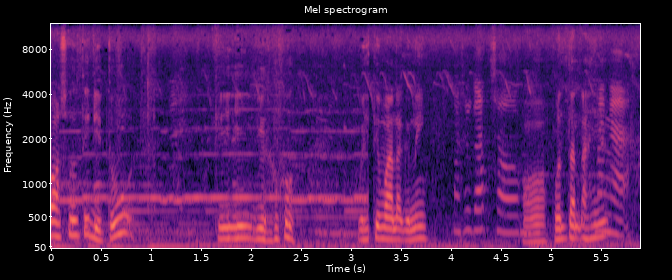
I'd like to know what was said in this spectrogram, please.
Konsul ti ditu ti jero. Wih ti mana gatsong. Oh, punten ah ya. Mangga.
